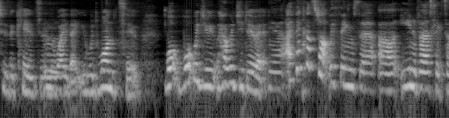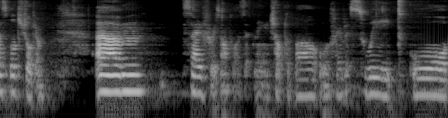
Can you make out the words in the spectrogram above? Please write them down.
to the kids in the Mm. way that you would want to? What what would you how would you do it? Yeah, I think I'd start with things that are universally accessible to children. Um, so, for example, it you a chocolate bar or a favourite sweet or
